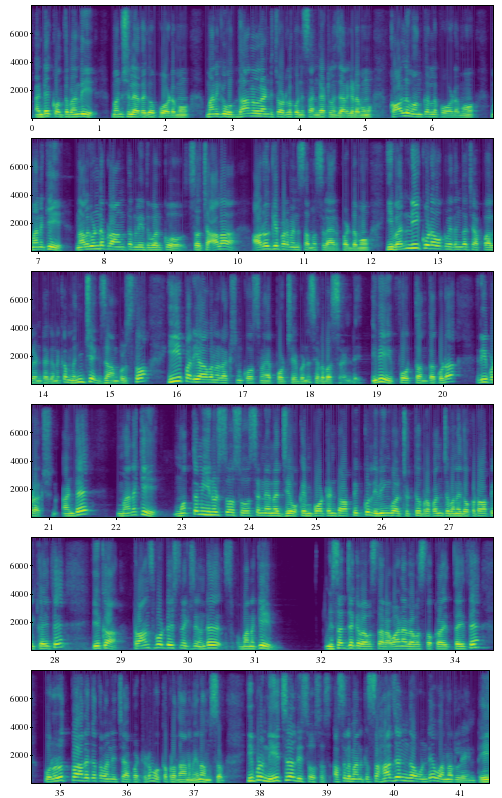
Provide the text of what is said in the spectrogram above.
అంటే కొంతమంది మనుషులు ఎదగకపోవడము మనకి ఉద్దానం లాంటి చోట్ల కొన్ని సంఘటనలు జరగడము కాళ్ళు వంకర్లు పోవడము మనకి నల్గొండ ప్రాంతంలో ఇది వరకు సో చాలా ఆరోగ్యపరమైన సమస్యలు ఏర్పడము ఇవన్నీ కూడా ఒక విధంగా చెప్పాలంటే కనుక మంచి ఎగ్జాంపుల్స్తో ఈ పర్యావరణ రక్షణ కోసం ఏర్పాటు చేయబడిన సిలబస్ అండి. ఇది ఫోర్త్ అంతా కూడా రీప్రొడక్షన్ అంటే మనకి మొత్తం యూనిట్స్లో సోర్స్ అండ్ ఎనర్జీ ఒక ఇంపార్టెంట్ టాపిక్ లివింగ్ వాళ్ళ చుట్టూ ప్రపంచం అనేది ఒక టాపిక్ అయితే ఇక ట్రాన్స్పోర్టేషన్ ఎక్స్చేంజ్ అంటే మనకి విసర్జక వ్యవస్థ రవాణా వ్యవస్థ ఒక ఎత్తు అయితే పునరుత్పాదకత అనేది చేపట్టడం ఒక ప్రధానమైన అంశం. ఇప్పుడు నేచురల్ రిసోర్సెస్ అసలు మనకి సహజంగా ఉండే వనరులు ఏంటి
